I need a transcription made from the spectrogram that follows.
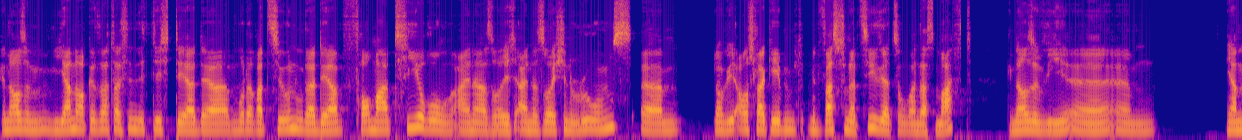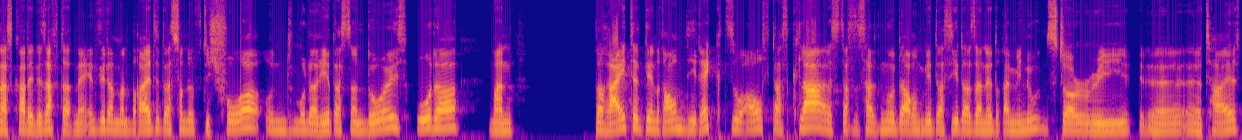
genauso, wie Jan auch gesagt hat, hinsichtlich der, der Moderation oder der Formatierung einer solch, eines solchen Rooms, ähm, glaube ich, ausschlaggebend, mit was für einer Zielsetzung man das macht. Genauso wie äh, ähm, Jan das gerade gesagt hat. Ne? Entweder man bereitet das vernünftig vor und moderiert das dann durch, oder man bereitet den Raum direkt so auf, dass klar ist, dass es halt nur darum geht, dass jeder seine drei-Minuten-Story äh, äh, teilt.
